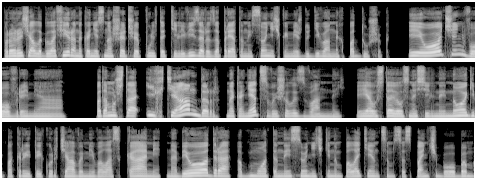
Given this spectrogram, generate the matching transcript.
прорычала Глафира, наконец нашедшая пульт от телевизора, запрятанный Сонечкой между диванных подушек. И очень вовремя. Потому что их Тиандр наконец вышел из ванной. И я уставился на сильные ноги, покрытые курчавыми волосками, на бедра, обмотанные Сонечкиным полотенцем со спанч-бобом,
